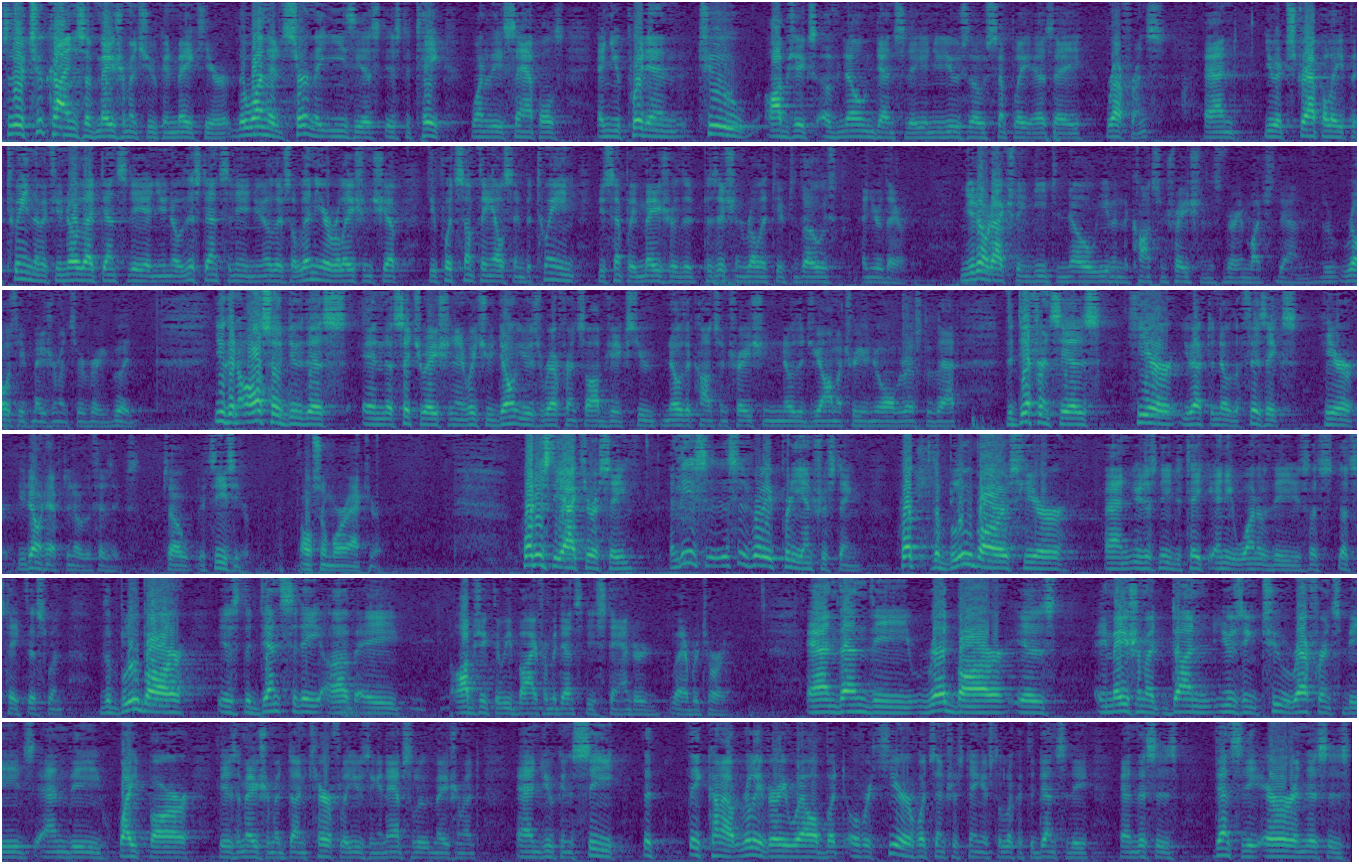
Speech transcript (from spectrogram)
So there are two kinds of measurements you can make here. The one that's certainly easiest is to take one of these samples and you put in two objects of known density and you use those simply as a reference and you extrapolate between them. If you know that density and you know this density and you know there's a linear relationship, you put something else in between, you simply measure the position relative to those, and you're there. And you don't actually need to know even the concentrations very much then. The relative measurements are very good. You can also do this in a situation in which you don't use reference objects. You know the concentration, you know the geometry, you know all the rest of that. The difference is here you have to know the physics, here, you don't have to know the physics. So it's easier, also more accurate. What is the accuracy? And these, this is really pretty interesting. What the blue bars here, and you just need to take any one of these. Let's, let's take this one. The blue bar is the density of a object that we buy from a density standard laboratory. And then the red bar is a measurement done using two reference beads, and the white bar is a measurement done carefully using an absolute measurement. And you can see that they come out really very well, but over here what's interesting is to look at the density, and this is density error, and this is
